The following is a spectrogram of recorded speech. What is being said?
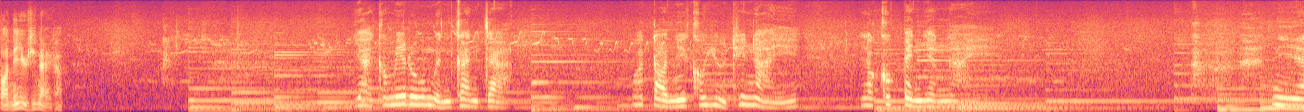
ตอนนี้อยู่ที่ไหนครับ ยายก็ไม่รู้เหมือนกันจ้ะว่าตอนนี้เขาอยู่ที่ไหน แล้วก็เป็นยังไง เนี่ย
